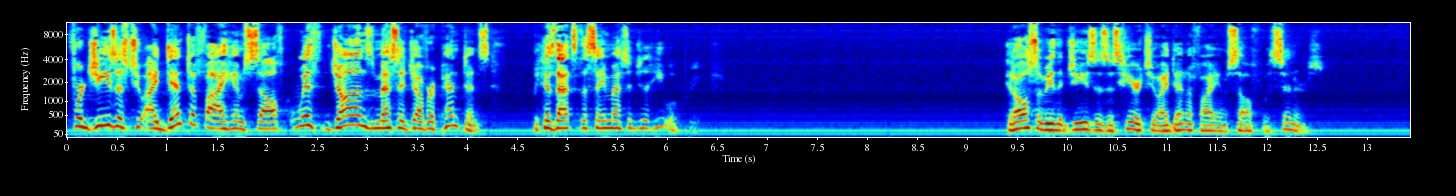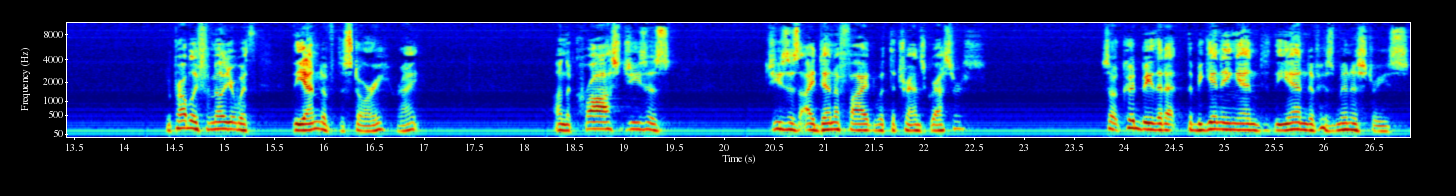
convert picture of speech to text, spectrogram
for Jesus to identify himself with John's message of repentance, because that's the same message that he will preach. It could also be that Jesus is here to identify himself with sinners. You're probably familiar with the end of the story, right? On the cross, Jesus, Jesus identified with the transgressors. So it could be that at the beginning and the end of his ministries,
